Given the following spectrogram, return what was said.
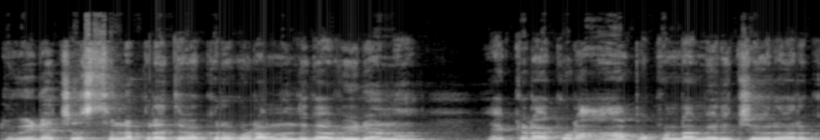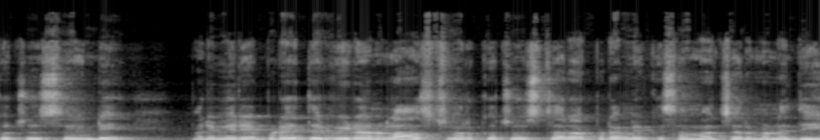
వీడియో చూస్తున్న ప్రతి ఒక్కరు కూడా ముందుగా వీడియోను ఎక్కడా కూడా ఆపకుండా మీరు చివరి వరకు చూసేయండి. మరి మీరు ఎప్పుడైతే వీడియోను లాస్ట్ వరకు చూస్తారో అప్పుడే మీకు సమాచారం అనేది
